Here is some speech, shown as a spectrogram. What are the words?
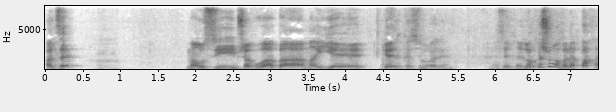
על זה? מה עושים, שבוע הבא, מה יהיה, כן? זה קשור אליהם. זה לא קשור, אבל הפחד.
